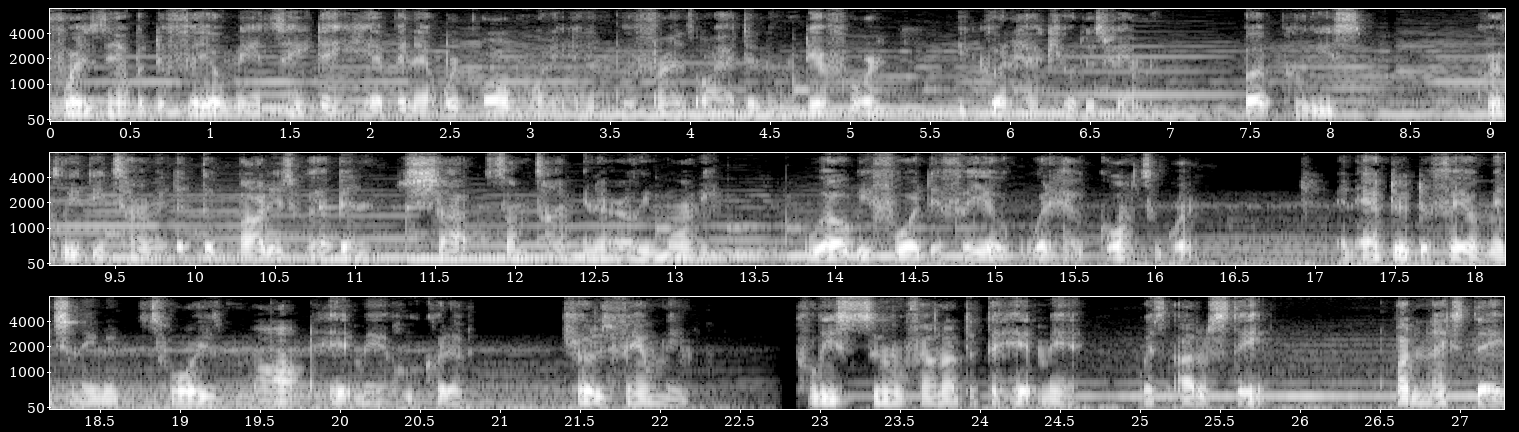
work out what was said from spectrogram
For example, DeFeo maintained that he had been at work all morning and with friends all afternoon, therefore, he couldn't have killed his family. But police quickly determined that the bodies who had been shot sometime in the early morning, well before DeFeo would have gone to work. And after DeFeo mentioned a notorious mob hitman who could have killed his family, police soon found out that the hitman was out of state by the next day,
